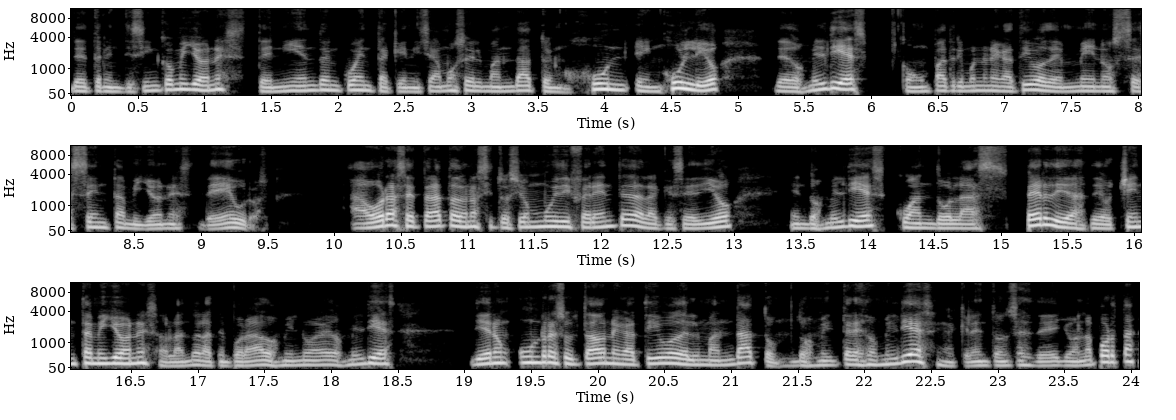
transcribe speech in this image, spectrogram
de 35 millones, teniendo en cuenta que iniciamos el mandato en, en julio de 2010 con un patrimonio negativo de menos 60 millones de euros. Ahora se trata de una situación muy diferente de la que se dio en 2010, cuando las pérdidas de 80 millones, hablando de la temporada 2009-2010, dieron un resultado negativo del mandato 2003-2010, en aquel entonces de Joan Laporta,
